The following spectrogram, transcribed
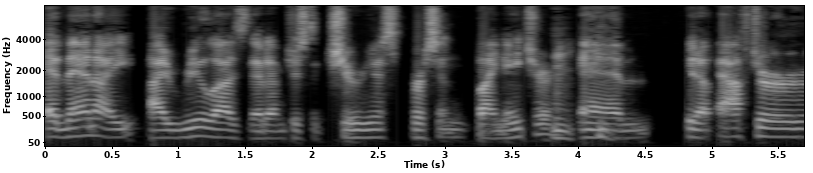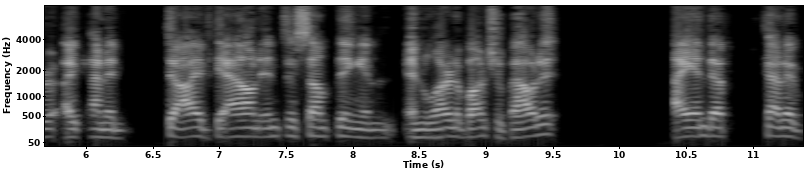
and then I, I realized that I'm just a curious person by nature. Mm-hmm. And, you know, after I kind of dive down into something and, and learn a bunch about it, I end up kind of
